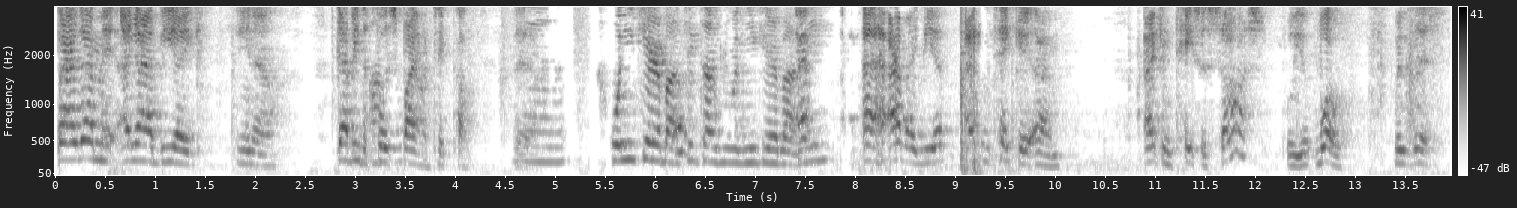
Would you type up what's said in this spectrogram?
but I gotta, I gotta be like, you know, gotta be the first spy on TikTok. Yeah. Well, you care about TikTok more than you care about me. I, I have an idea. I can take a um, I can taste a sauce for you. Whoa, look at this.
